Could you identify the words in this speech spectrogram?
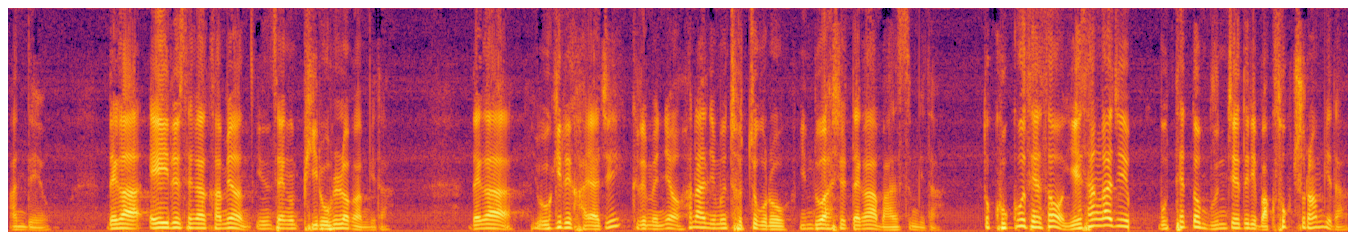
안 돼요. 내가 A를 생각하면 인생은 B로 흘러갑니다. 내가 여기를 가야지 그러면요 하나님은 저쪽으로 인도하실 때가 많습니다. 또 곳곳에서 예상하지 못했던 문제들이 막 속출합니다.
